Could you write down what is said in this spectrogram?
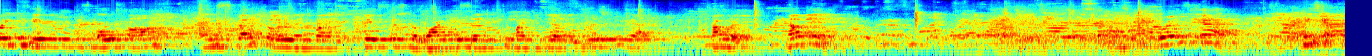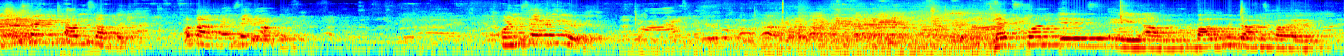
great to hear this old song, and especially when my big sister Marty sings to my DJ. Where's she at? Somewhere. Namin! Where is he at? He's, she's trying to tell you something. Come on, man, say something. 27 years. Next one is a um, Bollywood dance by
